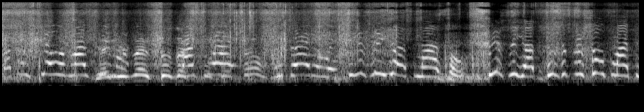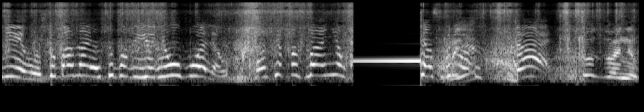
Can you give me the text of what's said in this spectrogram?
Потом села в машину. Я не знаю, кто за пошла, что ударила. Ты же ее отмазал. Ты же ее... Ты же пришел к Матвееву, чтобы она, чтобы он ее не уволил. Он тебе позвонил. Сейчас Мне? Да, Кто звонил?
